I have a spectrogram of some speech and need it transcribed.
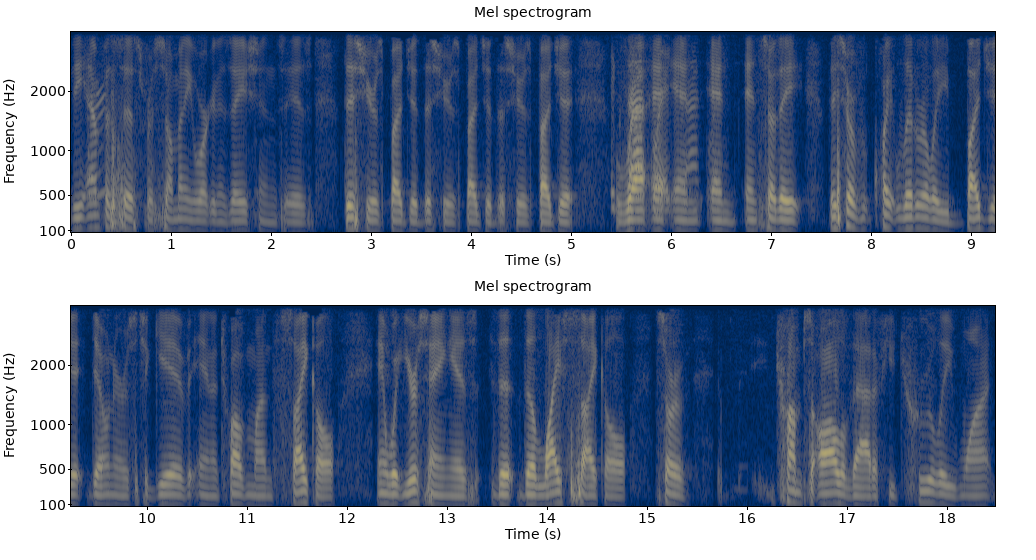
the emphasis for so many organizations is this year's budget, this year's budget, this year's budget, exactly. and and and so they they sort of quite literally budget donors to give in a 12 month cycle. And what you're saying is the the life cycle sort of trumps all of that if you truly want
